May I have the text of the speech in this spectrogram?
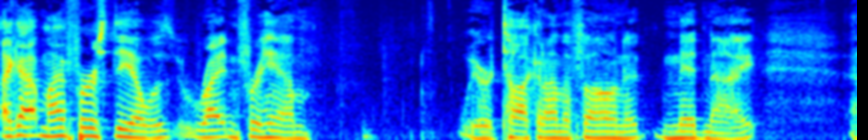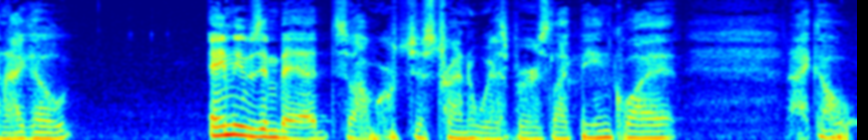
I got my first deal was writing for him. We were talking on the phone at midnight, and I go, Amy was in bed, so I was just trying to whisper. It's like being quiet. I go,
